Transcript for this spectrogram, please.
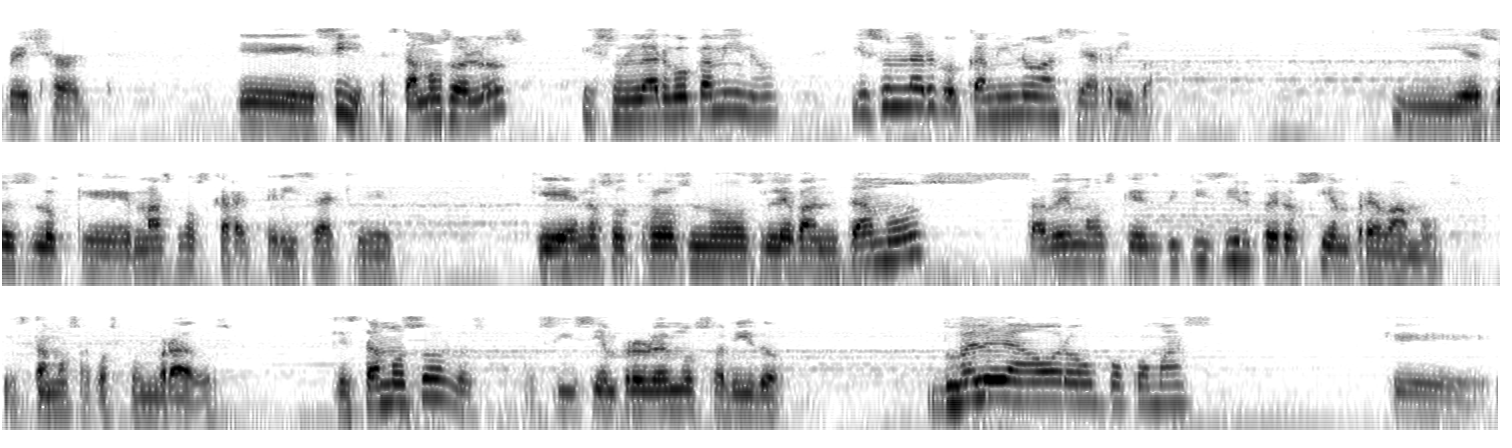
Richard. Eh, sí, estamos solos. Es un largo camino y es un largo camino hacia arriba. Y eso es lo que más nos caracteriza, que, que nosotros nos levantamos, sabemos que es difícil, pero siempre vamos y estamos acostumbrados. Que estamos solos, pues sí, siempre lo hemos sabido. Duele ahora un poco más que,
